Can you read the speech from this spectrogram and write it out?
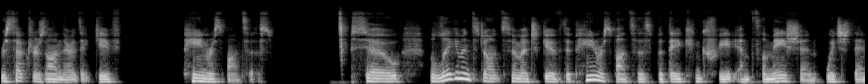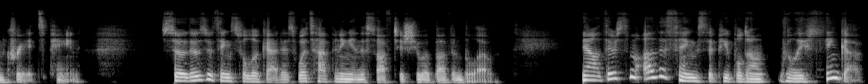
receptors on there that give pain responses. So the ligaments don't so much give the pain responses, but they can create inflammation, which then creates pain. So those are things to look at is what's happening in the soft tissue above and below. Now, there's some other things that people don't really think of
